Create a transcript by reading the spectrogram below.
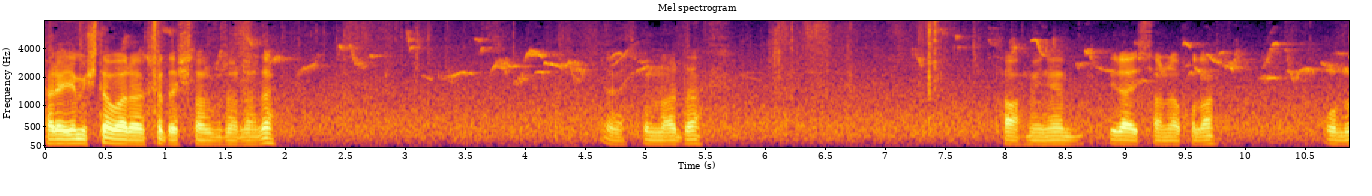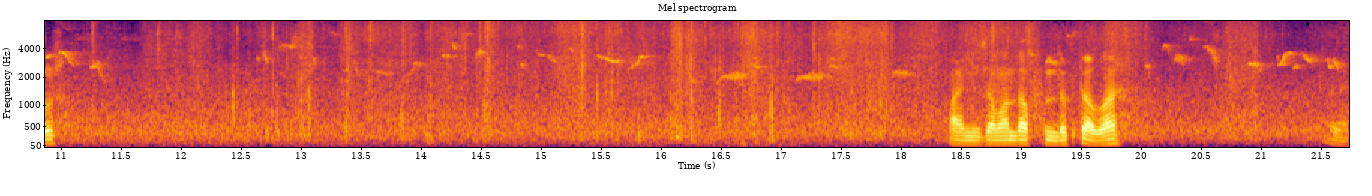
Karayemiş de var arkadaşlar buralarda. Evet bunlar da tahminen bir ay sonra falan olur. Aynı zamanda fındık da var. Evet.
